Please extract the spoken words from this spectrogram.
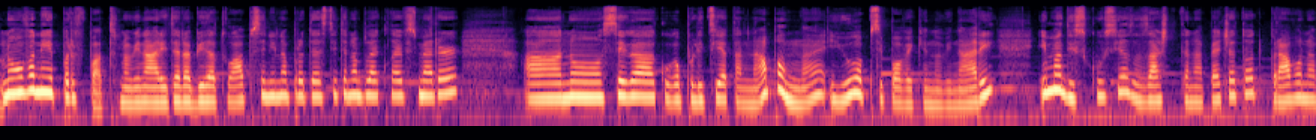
Но ова не е прв пат новинарите да бидат уапсени на протестите на Black Lives Matter, А, но сега, кога полицијата нападна и уапси повеќе новинари, има дискусија за заштита на печатот право на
